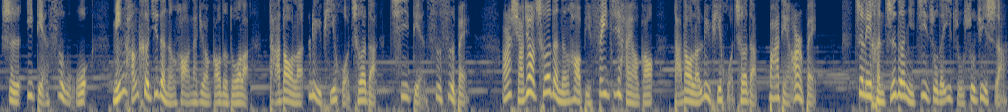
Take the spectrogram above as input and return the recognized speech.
是一点四五，民航客机的能耗那就要高得多了，达到了绿皮火车的七点四四倍，而小轿车的能耗比飞机还要高，达到了绿皮火车的八点二倍。这里很值得你记住的一组数据是啊，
